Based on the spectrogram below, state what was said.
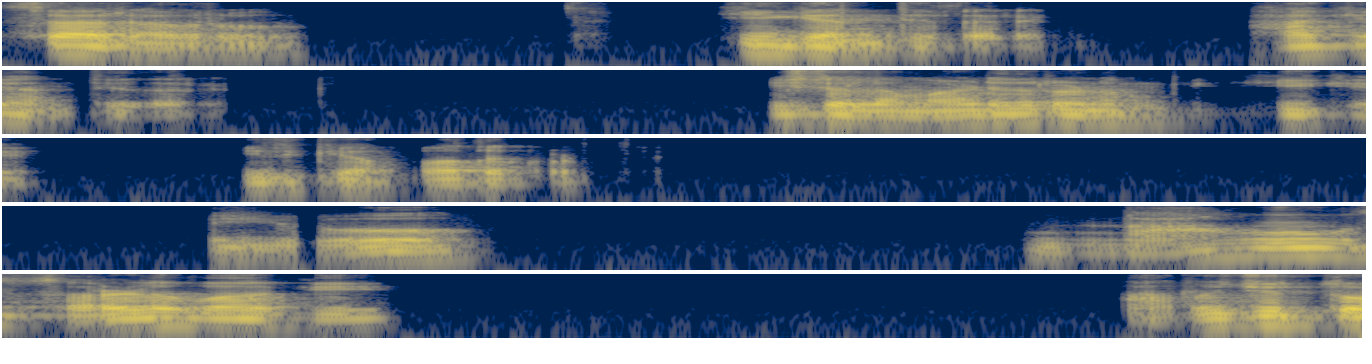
ಸರ್ ಅವರು ಹೀಗೆ ಅಂತಿದ್ದಾರೆ, ಹಾಗೆ ಅಂತಿದ್ದಾರೆ. ಇಷ್ಟೆಲ್ಲ ಮಾಡಿದ್ರು ನಮ್ಗೆ ಹೀಗೆ, ಇದಕ್ಕೆ ಅಪವಾದ ಕೊಡ್ತಾರೆ. ಅಯ್ಯೋ. ನಾವು ಸರಳವಾಗಿ ಅರುಜಿತ್ವ ರುಜುತ್ವ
